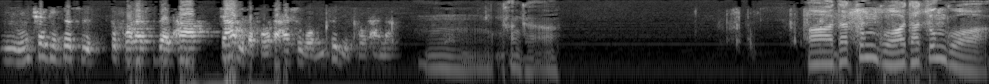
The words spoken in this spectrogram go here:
您确定这是这佛台是在她家里的佛台，还是我们自己佛台呢？嗯，看看啊。哦，他中国，他中国，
